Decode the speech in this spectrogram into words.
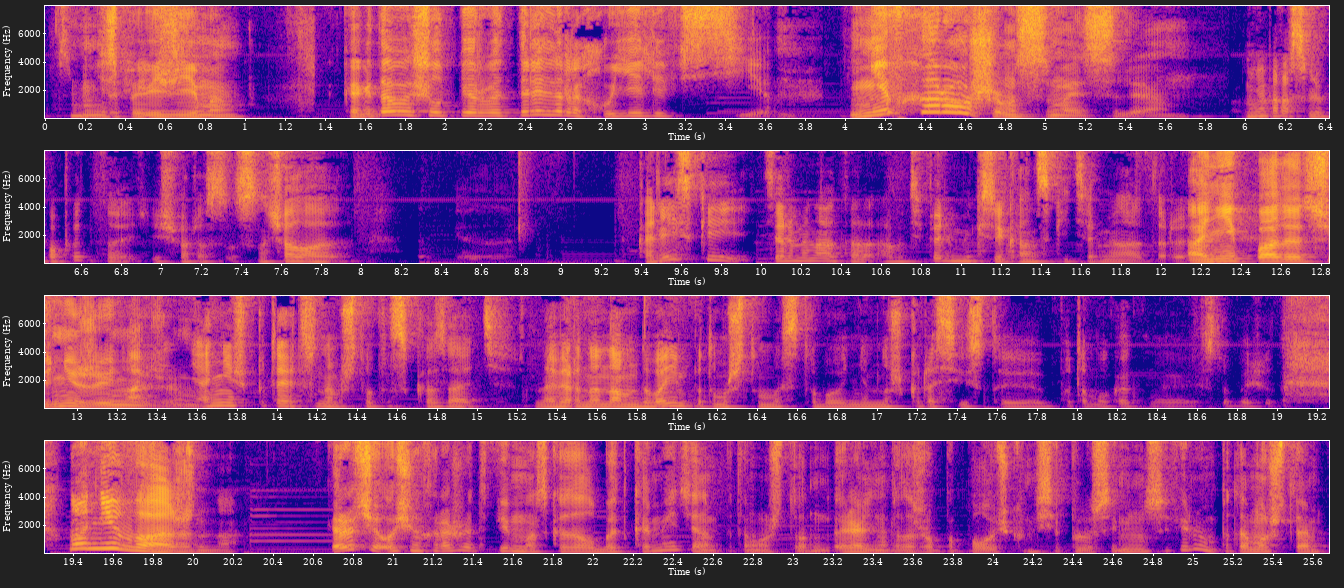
специфичные». Неисповедимо. Когда вышел первый трейлер, охуели все. Не в хорошем смысле. Мне просто любопытно, еще раз, сначала э, корейский терминатор, а теперь мексиканский терминатор. Они падают все ниже и А- ниже. Они же пытаются нам что-то сказать. Наверное, нам двоим, потому что мы с тобой немножко расисты, потому как мы с тобой сейчас. Но неважно. Короче, очень хорошо этот фильм рассказал Бэткомедиан, потому что он реально разложил по полочкам все плюсы и минусы фильма, потому что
